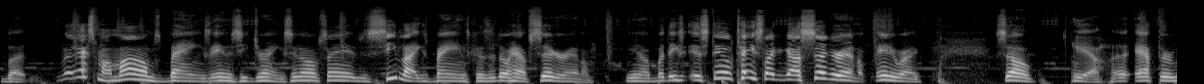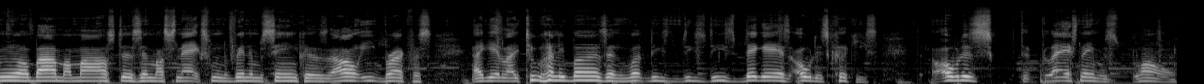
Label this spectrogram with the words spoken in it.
But that's my mom's bangs energy drinks. You know what I'm saying? She likes bangs because it don't have sugar in them. You know, but they, it still tastes like it got sugar in them. Anyway, so yeah, uh, after you know buying my monsters and my snacks from the vending machine because I don't eat breakfast. I get like two honey buns and what these these these big ass Otis cookies. Otis, the last name is long.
